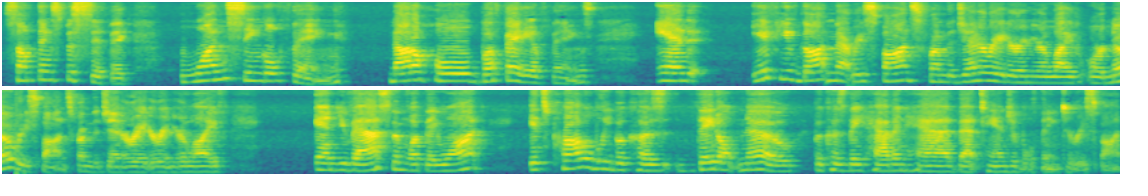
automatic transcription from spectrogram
something specific, one single thing, not a whole buffet of things. And if you've gotten that response from the generator in your life or no response from the generator in your life, and you've asked them what they want, it's probably because they don't know because they haven't had that tangible thing to respond.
